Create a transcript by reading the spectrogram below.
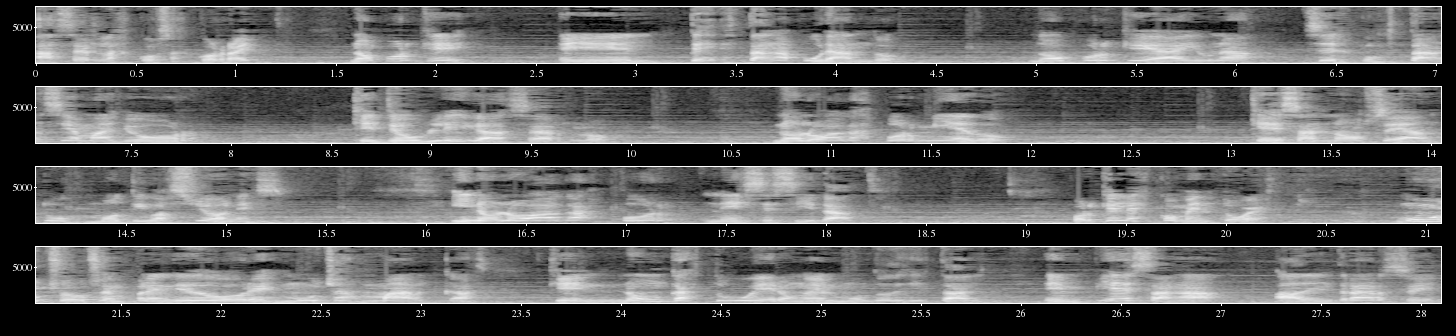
hacer las cosas correctas. No porque eh, te están apurando, no porque hay una circunstancia mayor que te obliga a hacerlo, no lo hagas por miedo, que esas no sean tus motivaciones, y no lo hagas por necesidad. ¿Por qué les comento esto? Muchos emprendedores, muchas marcas que nunca estuvieron en el mundo digital empiezan a adentrarse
